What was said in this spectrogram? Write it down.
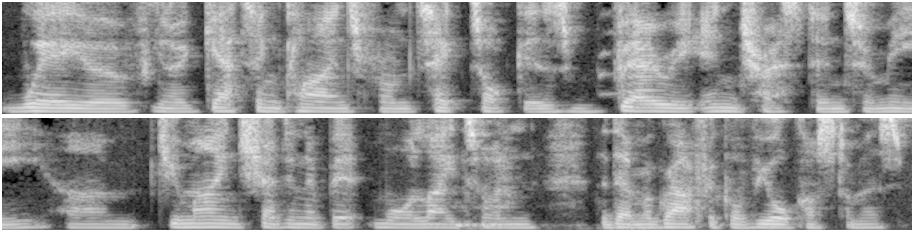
way of you know getting clients from TikTok is very interesting to me. Um, do you mind shedding a bit more light on the demographic of your customers?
